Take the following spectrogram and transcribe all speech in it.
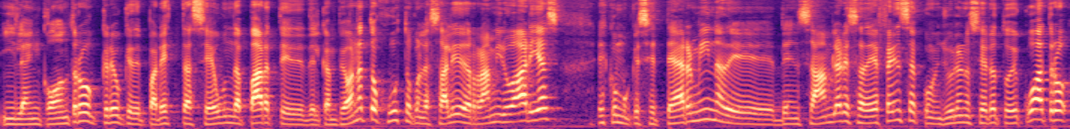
y la encontró, creo que para esta segunda parte del campeonato, justo con la salida de Ramiro Arias. Es como que se termina de, ensamblar esa defensa con Juliano Ceroto de cuatro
